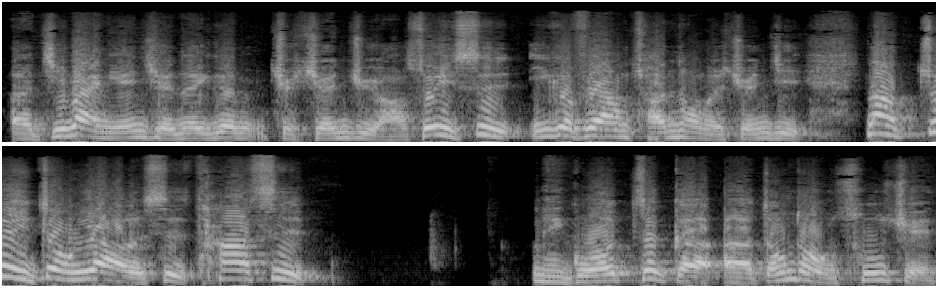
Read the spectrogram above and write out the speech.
呃几百年前的一个选举啊，所以是一个非常传统的选举。那最重要的是，它是美国这个呃总统初选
